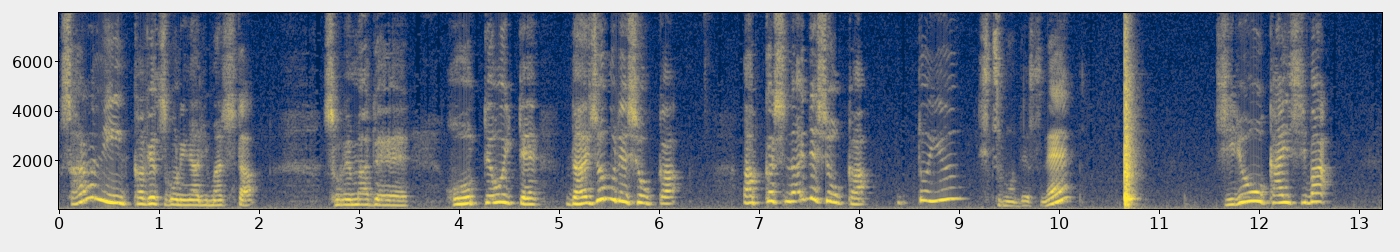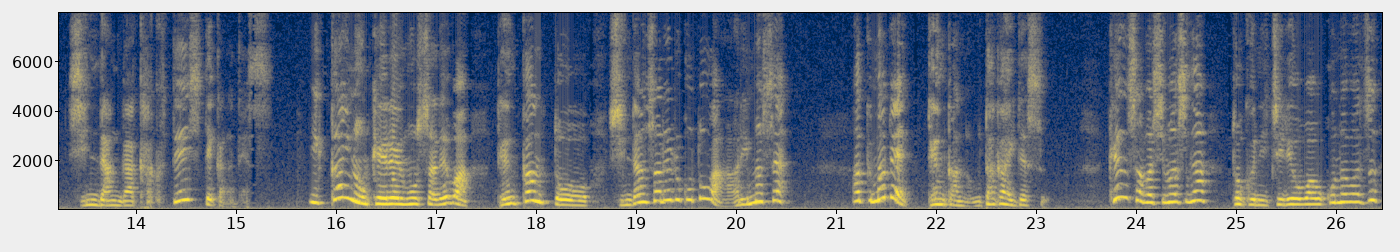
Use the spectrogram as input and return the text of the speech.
さらに1ヶ月後になりました。それまで放っておいて大丈夫でしょうか？悪化しないでしょうか？という質問ですね。治療開始は診断が確定してからです。1回の痙攣発作では転換と診断されることはありません。あくまで転換の疑いです。検査はしますが特に治療は行わず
